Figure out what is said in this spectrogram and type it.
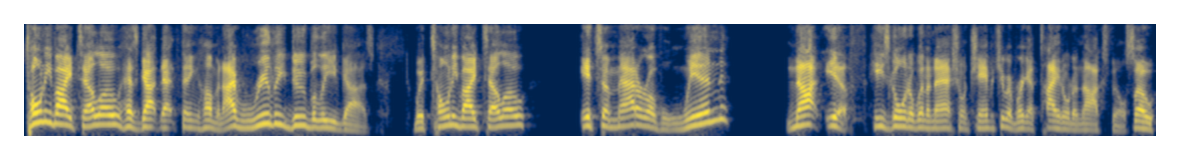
Tony Vitello has got that thing humming. I really do believe, guys, with Tony Vitello, it's a matter of when, not if he's going to win a national championship and bring a title to Knoxville. So,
